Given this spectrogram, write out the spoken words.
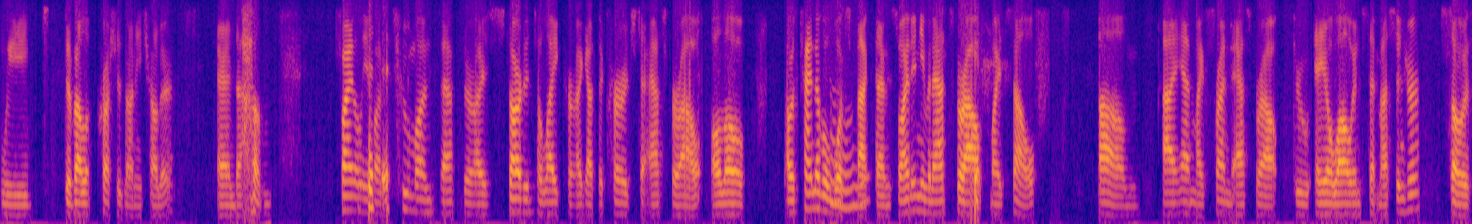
we developed crushes on each other. And um, finally, about two months after I started to like her, I got the courage to ask her out. Although I was kind of a wuss back then, so I didn't even ask her out myself. Um, I had my friend ask her out through AOL Instant Messenger. So if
